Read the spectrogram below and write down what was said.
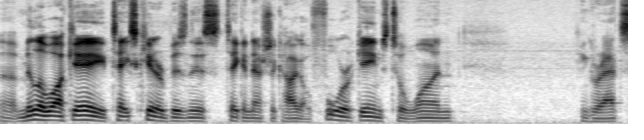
Uh, Milwaukee takes care of business, taking down Chicago four games to one. Congrats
